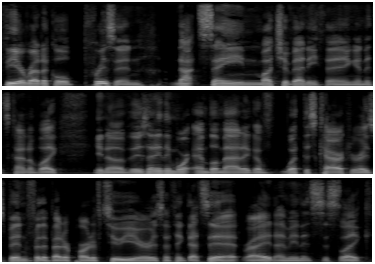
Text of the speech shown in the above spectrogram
theoretical prison, not saying much of anything. And it's kind of like, you know, if there's anything more emblematic of what this character has been for the better part of two years, I think that's it, right? I mean, it's just like,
